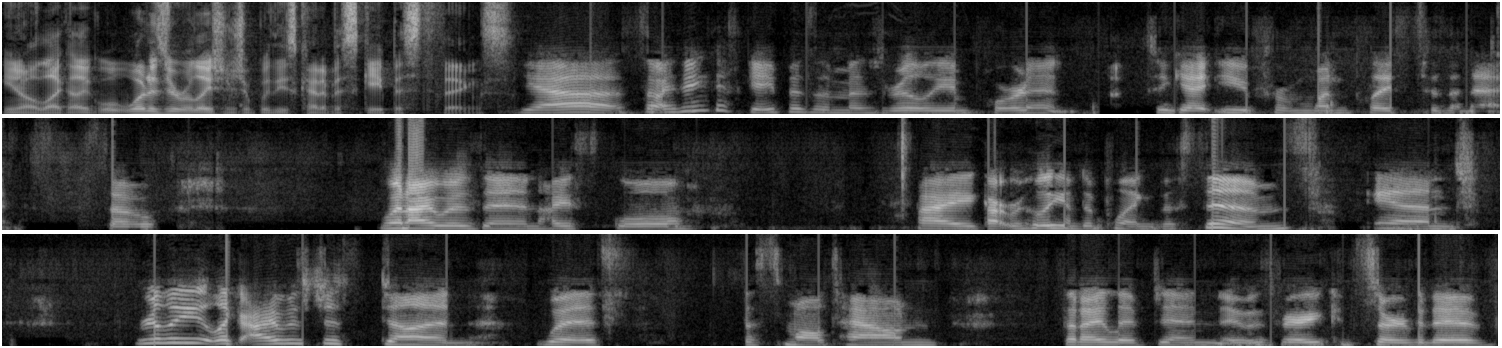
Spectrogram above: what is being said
you know like like what is your relationship with these kind of escapist things yeah so i think escapism is really important to get you from one place to the next so when i was in high school i got really into playing the sims and really like I was just done with the small town that I lived in. It was very conservative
